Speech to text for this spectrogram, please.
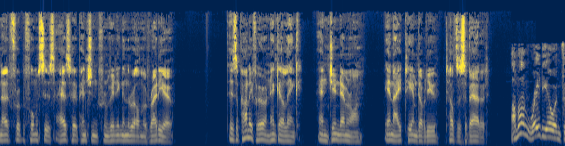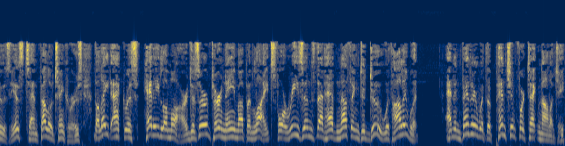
noted for her performances as her pension for inventing in the realm of radio. There's a party for her on Echo Link, and Jim Dameron, N8TMW, tells us about it. Among radio enthusiasts and fellow tinkerers, the late actress Hedy Lamarr deserved her name up in lights for reasons that had nothing to do with Hollywood. An inventor with a penchant for technology,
